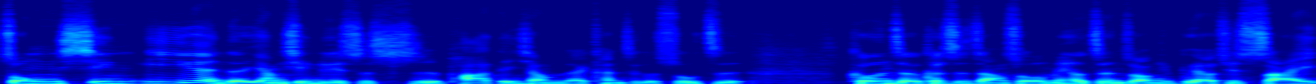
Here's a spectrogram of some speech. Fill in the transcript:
中心医院的阳性率是十趴。等一下我们来看这个数字。柯文哲科市长说，没有症状也不要去筛，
